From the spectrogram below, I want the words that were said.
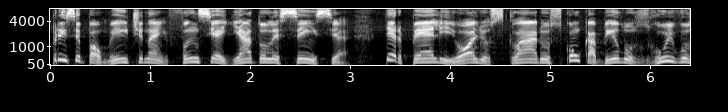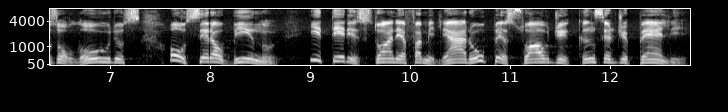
principalmente na infância e adolescência ter pele e olhos claros com cabelos ruivos ou louros, ou ser albino, e ter história familiar ou pessoal de câncer de pele.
